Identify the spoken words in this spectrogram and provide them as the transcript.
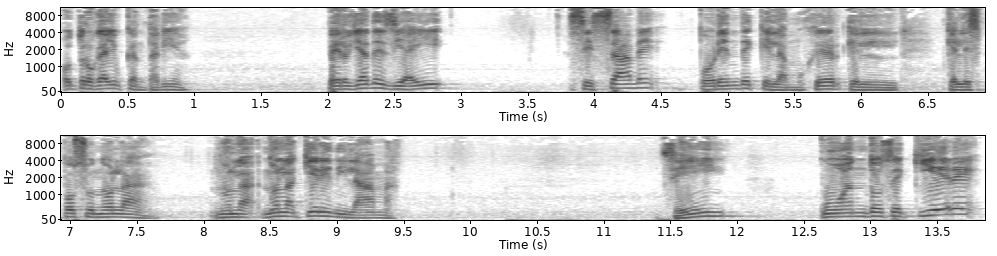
otro gallo cantaría. Pero ya desde ahí se sabe, por ende, que la mujer, que el, que el esposo no la, no, la, no la quiere ni la ama. ¿Sí? Cuando se quiere,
